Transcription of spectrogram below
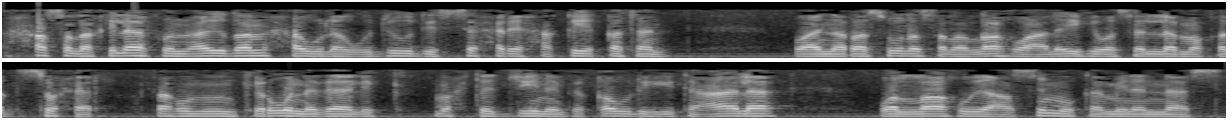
حصل خلاف أيضا حول وجود السحر حقيقة وأن الرسول صلى الله عليه وسلم قد سحر فهم ينكرون ذلك محتجين بقوله تعالى والله يعصمك من الناس.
